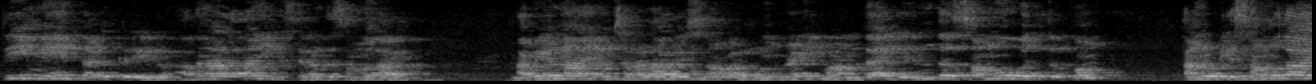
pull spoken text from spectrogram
தீமையை தடுக்கிறீர்கள். அதனாலதான் நீங்கள் சிறந்த சமுதாயம். நபிகள் நாயகம் சல்லா அலிஸ்லாம் அவர்கள் முன்னாடி வாழ்ந்த எந்த சமூகத்துக்கும் தன்னுடைய சமுதாய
